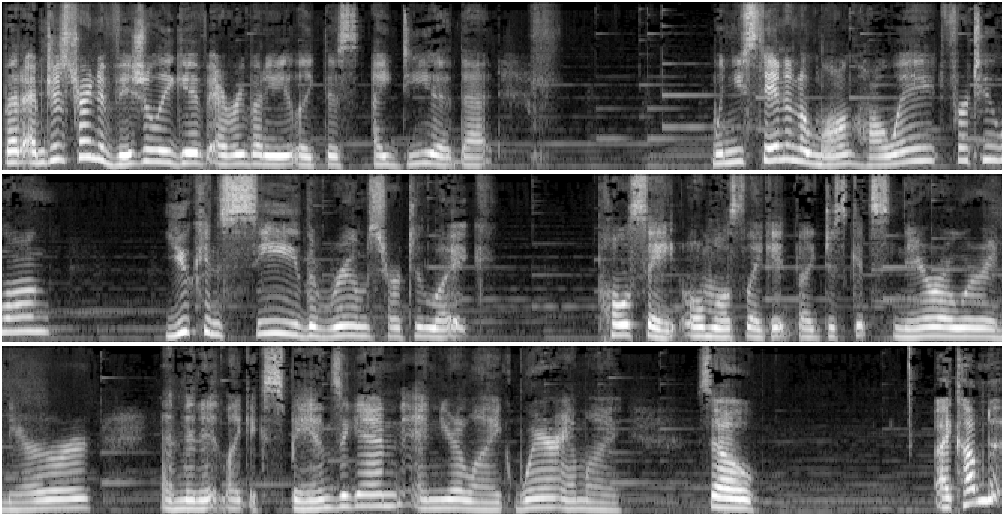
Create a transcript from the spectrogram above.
But I'm just trying to visually give everybody like this idea that when you stand in a long hallway for too long, you can see the room start to like pulsate almost like it like just gets narrower and narrower and then it like expands again and you're like, where am I? So I come to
